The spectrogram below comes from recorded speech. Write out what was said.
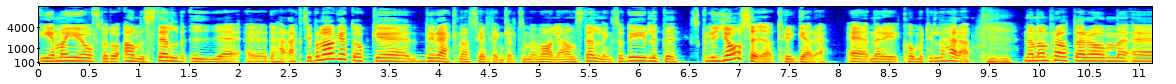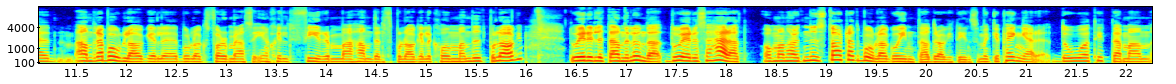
är man ju ofta då anställd i eh, det här aktiebolaget och eh, det räknas helt enkelt som en vanlig anställning. Så det är lite, skulle jag säga, tryggare eh, när det kommer till det här. När man pratar om eh, andra bolag eller bolagsformer, alltså enskild firma, handelsbolag eller kommanditbolag, då är det lite annorlunda. Då är det så här att om man har ett nystartat bolag och inte har dragit in så mycket pengar, då tittar man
